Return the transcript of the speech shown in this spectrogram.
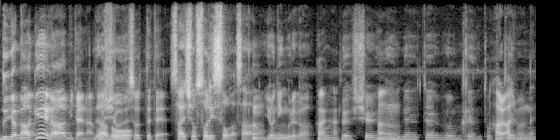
いや長えなみたいな後ろで座ってて。最初ソリストがさ、うん。4人ぐらいが「はいはい。で始まるね。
